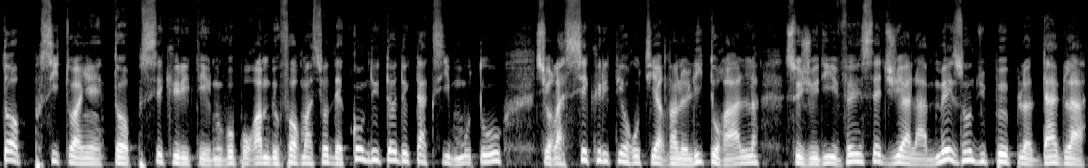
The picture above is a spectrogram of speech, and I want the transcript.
Top citoyen, top sécurité. Nouveau programme de formation des conducteurs de taxi moto sur la sécurité routière dans le littoral. Ce jeudi 27 juillet à la Maison du Peuple d'Agla.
